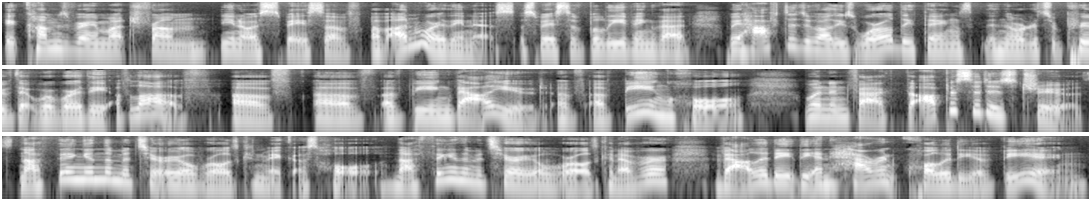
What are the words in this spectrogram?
it comes very much from you know a space of, of unworthiness a space of believing that we have to do all these worldly things in order to prove that we're worthy of love of of of being valued of of being whole when in fact the opposite is true. It's nothing in the material world can make us whole. Nothing in the material world can ever validate the inherent quality of being.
